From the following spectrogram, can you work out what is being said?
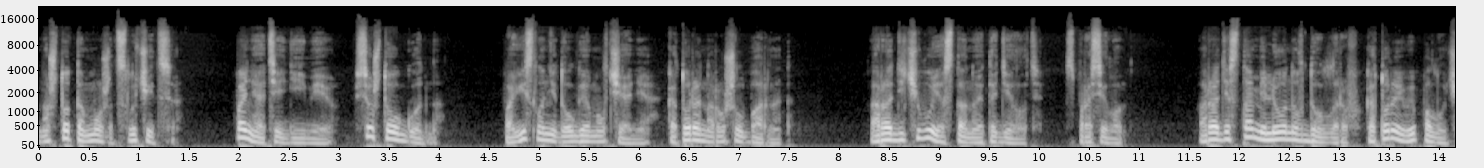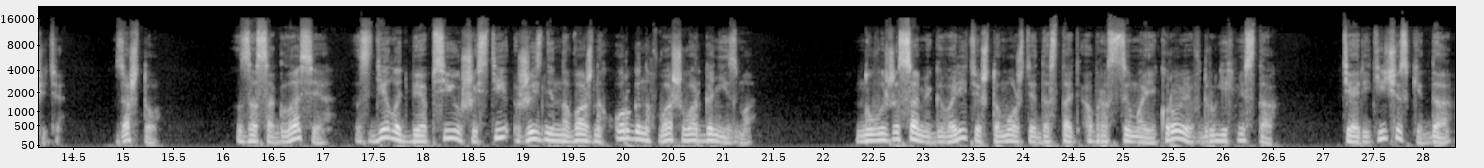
Но что там может случиться? Понятия не имею. Все что угодно. Повисло недолгое молчание, которое нарушил Барнетт. «А ради чего я стану это делать?» – спросил он. «Ради ста миллионов долларов, которые вы получите». «За что?» «За согласие сделать биопсию шести жизненно важных органов вашего организма. Но вы же сами говорите, что можете достать образцы моей крови в других местах. Теоретически, да.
